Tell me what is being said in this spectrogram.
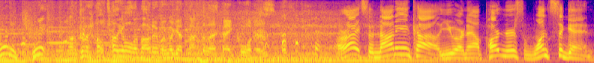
What a trick. I'll, go, I'll tell you all about it when we get back to the headquarters. All right, so Nany and Kyle, you are now partners once again.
